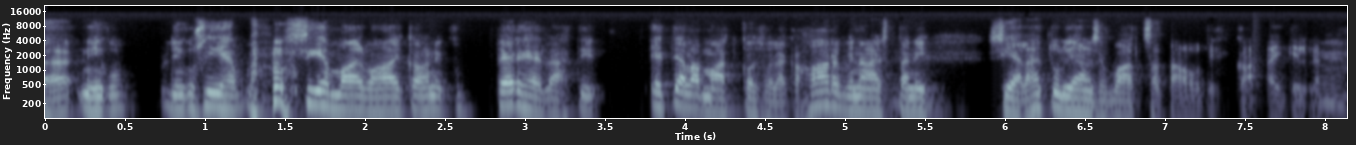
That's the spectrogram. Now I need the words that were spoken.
äh, niin, kuin, niin kuin siihen, siihen maailman aikaan, niin kun perhe lähti etelämatkoon, se oli aika harvinaista, niin siellähän tuli aina se vatsatauti kaikille. Mm.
